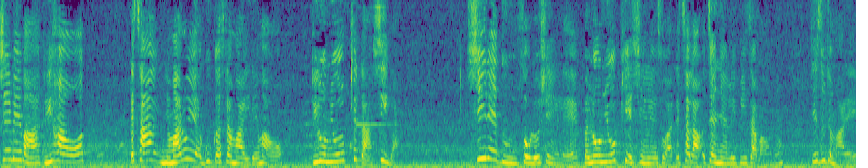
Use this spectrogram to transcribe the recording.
ရှင်းပေးပါဒီဟာရောတခြားညီမတို့ရဲ့အခု customer တွေထဲမှာရော ဒီလိုမျိုးဖြစ်တာရှိလားရှိတဲ့သူဆိုလို့ရှိရင်လည်းဘယ်လိုမျိုးဖြည့်ရှင်းလဲဆိုတာတစ်ချက်လောက်အကြံဉာဏ်လေးပေးကြပါအောင်နော်ကျေးဇူးတင်ပါတယ်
